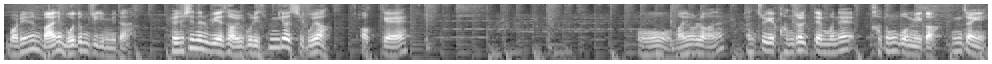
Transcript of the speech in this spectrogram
머리는 많이 못 움직입니다. 변신을 위해서 얼굴이 숨겨지고요. 어깨. 오, 많이 올라가네? 안쪽에 관절 때문에 가동 범위가 굉장히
